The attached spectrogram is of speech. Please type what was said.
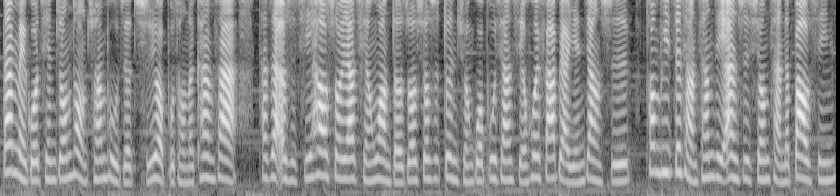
但美国前总统川普则持有不同的看法。他在二十七号受邀前往德州休斯顿全国步枪协会发表演讲时，痛批这场枪击案是凶残的暴行。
